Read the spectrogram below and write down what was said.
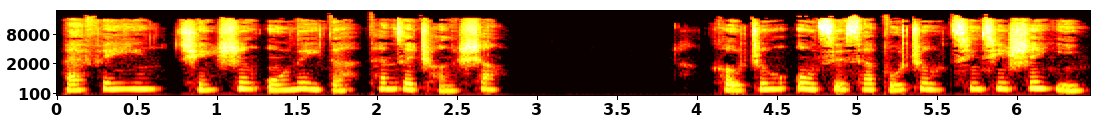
白飞鹰全身无力的瘫在床上，口中兀自在不住轻轻呻吟。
